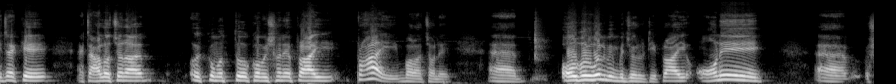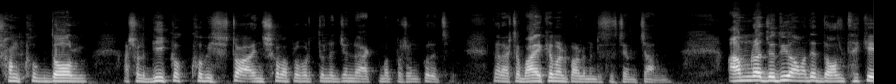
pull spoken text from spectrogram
এটাকে একটা আলোচনা ঐক্যমত্য কমিশনে প্রায় প্রায় বলা চলে ওভারওয়েলমিং মেজরিটি প্রায় অনেক সংখ্যক দল আসলে দ্বিকক্ষ বিশিষ্ট আইনসভা প্রবর্তনের জন্য একমত পোষণ করেছে। তারা একটা বায়োকেমাল পার্লামেন্টারি সিস্টেম চান। আমরা যদিও আমাদের দল থেকে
